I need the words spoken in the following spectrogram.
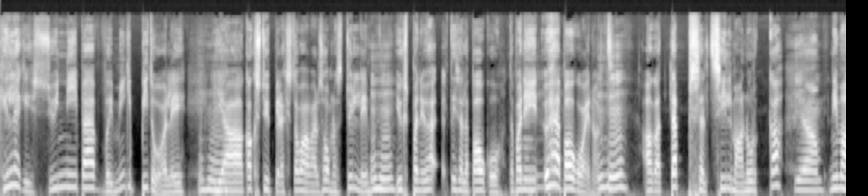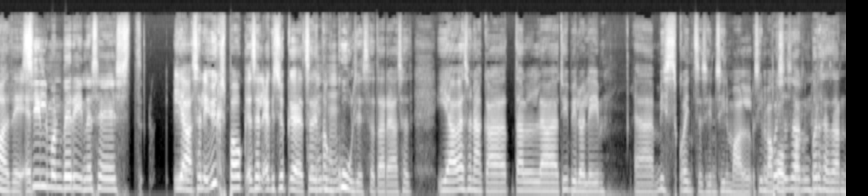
kellegi sünnipäev või mingi pidu oli mm -hmm. ja kaks tüüpi läksid omavahel soomlased tülli mm -hmm. ja üks pani ühe, teisele paugu, ta pani mm -hmm. ühe paugu ainult mm, -hmm. aga täpselt silmanurka. niimoodi et.... silm on verine seest ja see oli üks pauk ja see oli, siuke, sa mm -hmm. nagu kuulsid seda reaalselt ja ühesõnaga tal äh, tüübil oli mis kont see siin silmal, silmakoopa, põrsesarn,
